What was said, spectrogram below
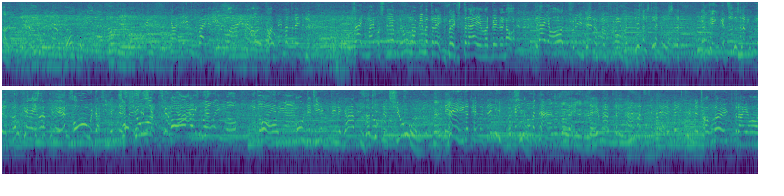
Ah, uit. Ja, even erbij, even nog even houden kan, wie met trainen. Zeg je mij voor stempelen, hoe maar wie met trainen mee strijden, wat ben we nou? Treien oude vriendinnen van vroeger. Dat is niet Ik denk het. Dat is toch gebeurd? Oh, gij is dat gebeurd? Oh, dat hier. Oh, jongen! Oh, dat ik wel, ik wel. Oh, oh, dit hier in de gaten, dat is goed schoon. Nee, dat hele ding hier. Geen commentaar. Nee, nee, maar hartstikke leuk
